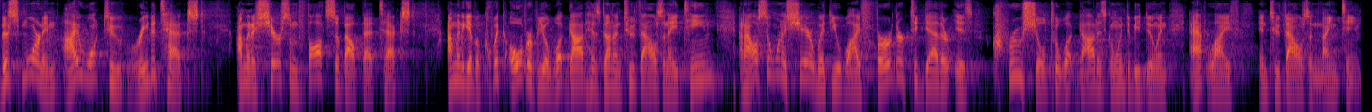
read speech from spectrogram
this morning, I want to read a text. I'm going to share some thoughts about that text. I'm going to give a quick overview of what God has done in 2018. And I also want to share with you why further together is crucial to what God is going to be doing at life in 2019.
